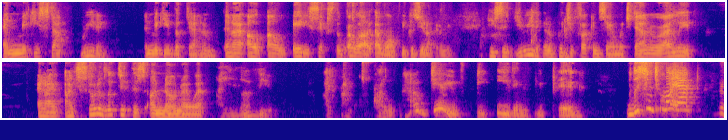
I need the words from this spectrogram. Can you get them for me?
And Mickey stopped reading. And Mickey looked at him. And I, will I'll 86 the, oh, well, I won't because you're not going to read. He said, You're either going to put your fucking sandwich down or I leave. And I, I sort of looked at this unknown. I went, I love you. I, I, I, how dare you be eating, you pig? Listen to my act. Yeah.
